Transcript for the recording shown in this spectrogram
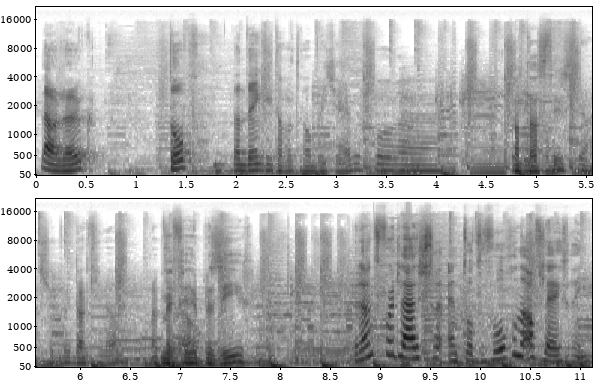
nou, leuk. Top. Dan denk ik dat we het wel een beetje hebben voor... Uh, Fantastisch. Ja, super. Dankjewel. Dankjewel. Met veel plezier. Bedankt voor het luisteren en tot de volgende aflevering.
